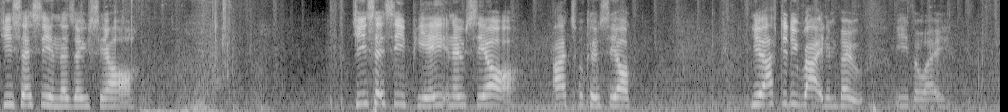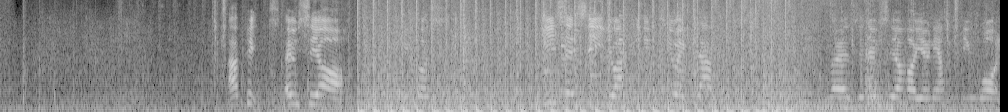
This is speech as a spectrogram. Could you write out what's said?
GCSE and there's OCR. GCSE PE and OCR. I took OCR. You have to do writing in both, either way. I picked OCR because GCSE you have to do two exams, whereas in OCR you only have to do one.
